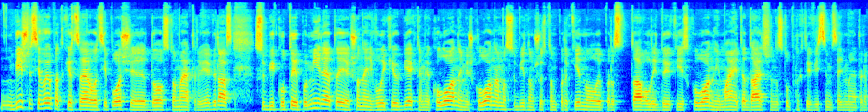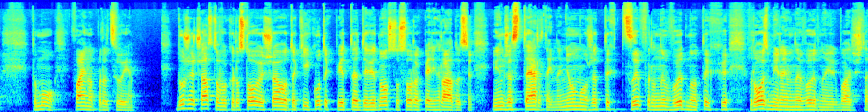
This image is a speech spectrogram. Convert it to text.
В більшості випадків це оці площі до 100 метрів. Якраз собі кути поміряти, якщо навіть великий об'єкт, там є колони, між колонами собі там щось там прикинули, приставили до якоїсь колони і маєте далі наступних тих 80 метрів. Тому файно працює. Дуже часто використовую ще отакий кутик під 90-45 градусів. Він вже стертий, на ньому вже тих цифр не видно, тих розмірів не видно, як бачите.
